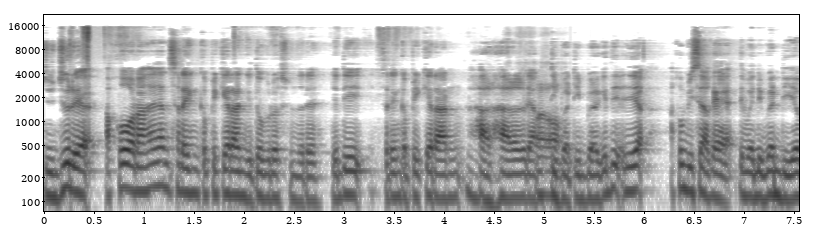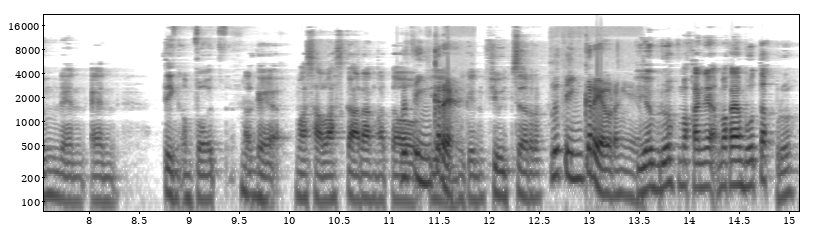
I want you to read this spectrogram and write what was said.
jujur ya, aku orangnya kan sering kepikiran gitu bro sebenarnya. Jadi sering kepikiran hal-hal yang Oh. tiba-tiba gitu. Ya aku bisa kayak tiba-tiba diem dan and think about uh, Hmm. kayak masalah sekarang atau Lu thinker ya? mungkin future. Lu tinker ya orangnya? Iya bro, makanya makanya botak bro.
